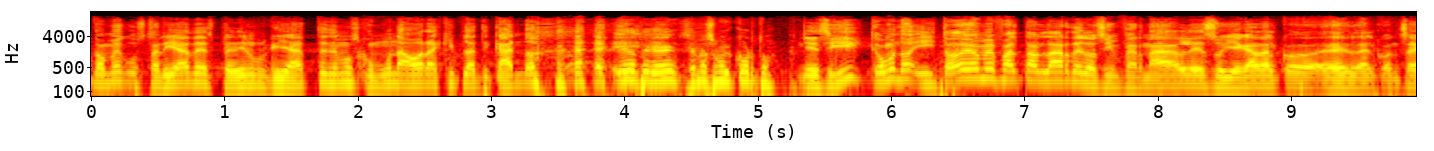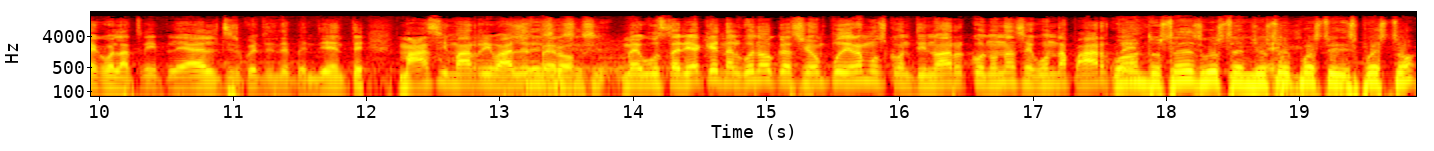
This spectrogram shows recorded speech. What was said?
no me gustaría despedir porque ya tenemos como una hora aquí platicando. Fíjate que se me hace muy corto. Y sí, cómo no, y todavía me falta hablar de los infernales, su llegada al, co- el- al consejo, la triple A, el circuito independiente, más y más rivales, Sí, pero sí, sí. me gustaría que en alguna ocasión pudiéramos continuar con una segunda parte. Cuando ustedes gusten, yo estoy puesto y dispuesto.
